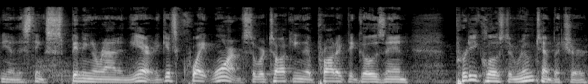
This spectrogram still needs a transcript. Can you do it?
you know this thing spinning around in the air. It gets quite warm. So we're talking the product that goes in pretty close to room temperature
